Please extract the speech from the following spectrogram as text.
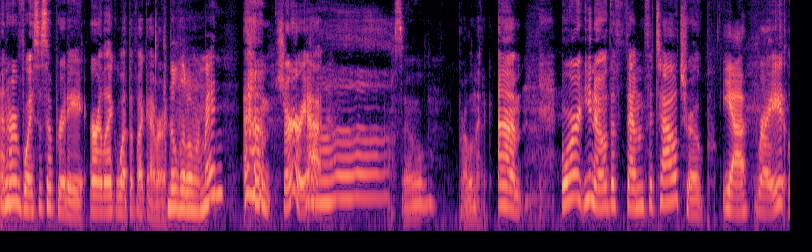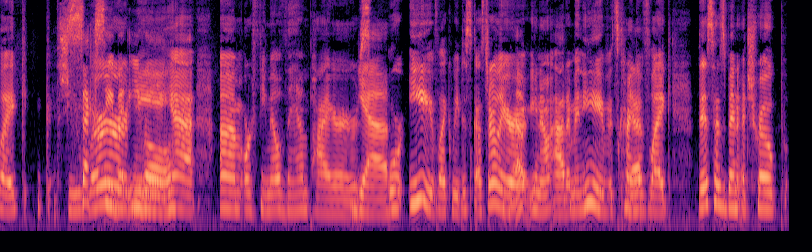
and her voice is so pretty, or like what the fuck ever. the Little Mermaid. Um, sure, yeah. Uh, Also problematic. Um, or you know the femme fatale trope yeah. right? Like she Sexy but me. evil. yeah. Um, or female vampires, Yeah. or Eve, like we discussed earlier. Yep. You know, Adam and Eve. It's kind Yep. of like this has been a trope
